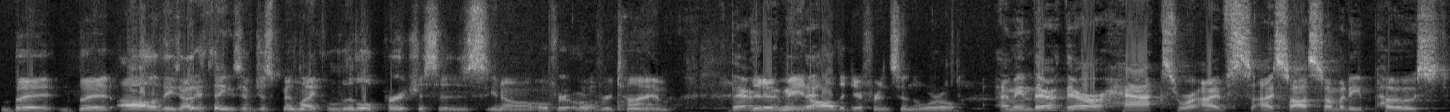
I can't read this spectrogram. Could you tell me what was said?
but but all of these other things have just been like little purchases, you know, over over time there, that have I mean, made all the difference in the world. I mean, there there are hacks where I've I saw somebody post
